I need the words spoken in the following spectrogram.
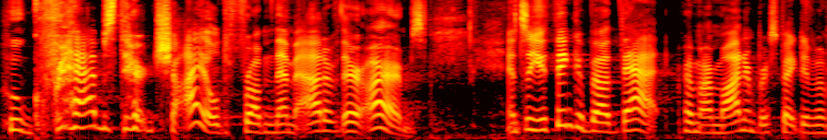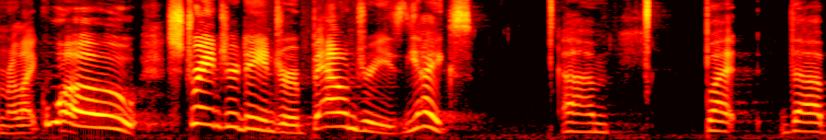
who grabs their child from them out of their arms. And so you think about that from our modern perspective, and we're like, whoa, stranger danger, boundaries, yikes. Um, but the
